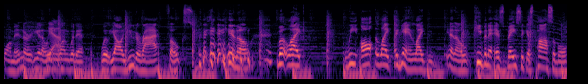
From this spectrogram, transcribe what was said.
woman or you know Yeah. anyone with a with y'all uteri folks, you know, but like we all like again like you know keeping it as basic as possible.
